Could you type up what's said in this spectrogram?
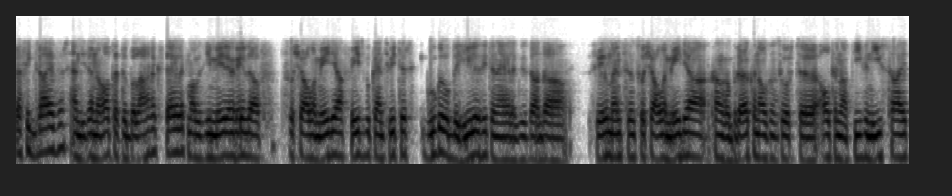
traffic driver en die zijn nog altijd de belangrijkste eigenlijk, maar we zien meer en meer dat sociale media, Facebook en Twitter, Google op de hielen zitten eigenlijk. Dus dat, dat veel mensen sociale media gaan gebruiken als een soort eh, alternatieve nieuwsite,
